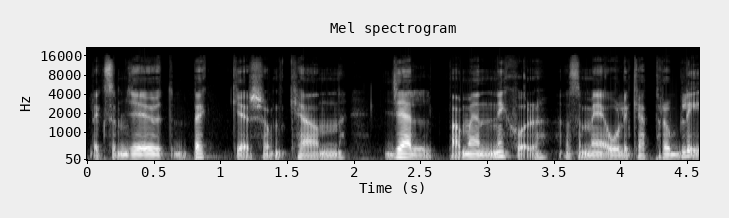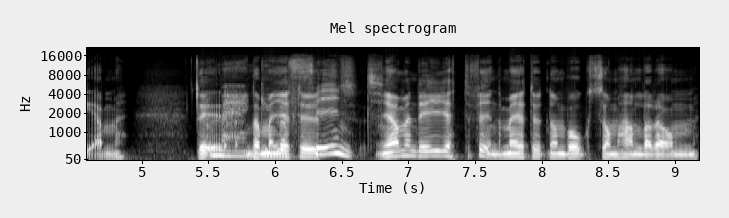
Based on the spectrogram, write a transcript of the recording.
liksom ge ut böcker som kan hjälpa människor, alltså med olika problem. Det, men, de har gett ut, fint. Ja men det är jättefint. De har gett ut någon bok som handlar om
